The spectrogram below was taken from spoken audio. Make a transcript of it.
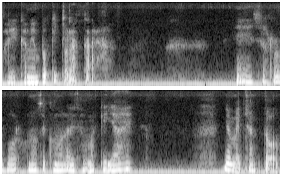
voy a cambiar un poquito la cara. Es el rubor, no sé cómo le dicen maquillaje. Ya me echan todo.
